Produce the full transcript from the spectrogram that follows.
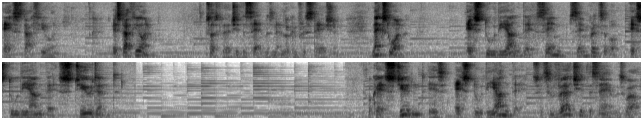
estación. Estación. So it's virtually the same, isn't it? Looking for a station. Next one, estudiante. Same, same principle. Estudiante, student. Okay, student is estudiante, so it's virtually the same as well.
